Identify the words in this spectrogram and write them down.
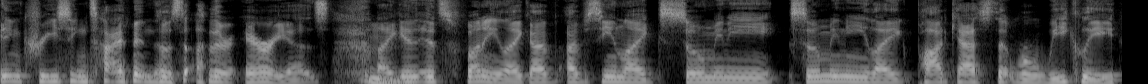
increasing time in those other areas. Like mm-hmm. it, it's funny. Like I've I've seen like so many so many like podcasts that were weekly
